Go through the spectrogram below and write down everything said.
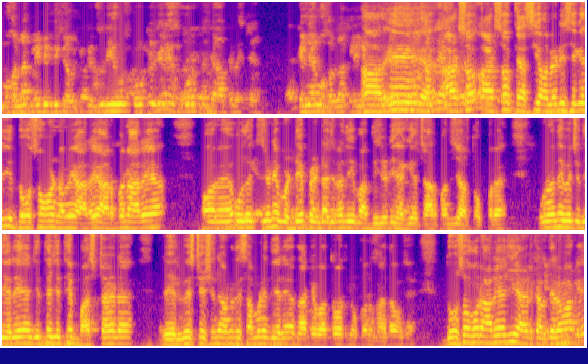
ਮੁਹੱਲਾ ਕਲੀਨਿਕ ਦੀ ਗੱਲ ਕੀਤੀ ਤੁਸੀਂ ਹੁਣ ਟੋਟਲ ਜਿਹੜੇ ਹੋਰ ਪੰਜਾਬ ਦੇ ਵਿੱਚ ਕਿੰਨੇ ਮੁਹੱਲਾ ਕਲੀਨਿਕ ਹਾਂ, ਇਹ 800 881 ਆਲਰੇਡੀ ਸੀਗੇ ਜੀ 200 ਹੁਣ ਨਵੇਂ ਆ ਰਹੇ ਆ ਅਰਬਨ ਆ ਰਹੇ ਆ। ਔਰ ਉਹਦੇ ਚ ਜਿਹੜੇ ਵੱਡੇ ਪਿੰਡ ਆ ਜਿਨ੍ਹਾਂ ਦੀ ਆਬਾਦੀ ਜਿਹੜੀ ਹੈਗੀ ਆ 4-5000 ਤੋਂ ਉੱਪਰ ਹੈ। ਉਹਨਾਂ ਦੇ ਵਿੱਚ ਦੇ ਰਹੇ ਆ ਜਿੱਥੇ ਜਿੱਥੇ ਬੱਸ ਸਟੈਂਡ ਹੈ, ਰੇਲਵੇ ਸਟੇਸ਼ਨ ਹੈ, ਉਹਨਾਂ ਦੇ ਸਾਹਮਣੇ ਦੇ ਰਹੇ ਆ, ਤਾਂ ਕਿ ਵੱਧ ਤੋਂ ਵੱਧ ਲੋਕਾਂ ਨੂੰ ਫਾਇਦਾ ਹੋ ਜਾਏ। 200 ਹੋਰ ਆ ਰਿਹਾ ਜੀ, ਐਡ ਕਰਦੇ ਰਵਾਂਗੇ।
